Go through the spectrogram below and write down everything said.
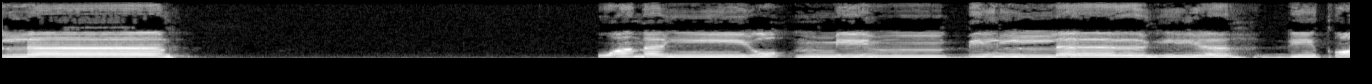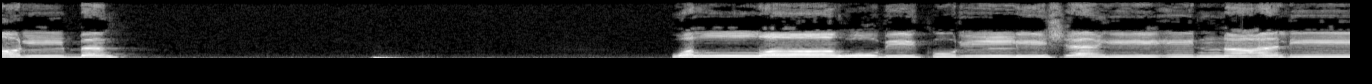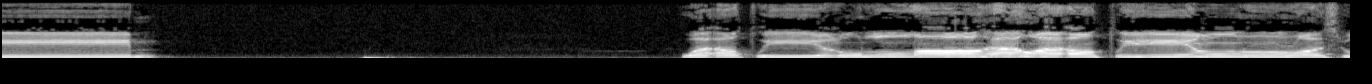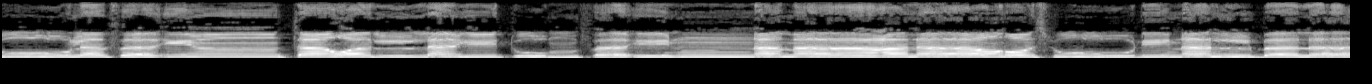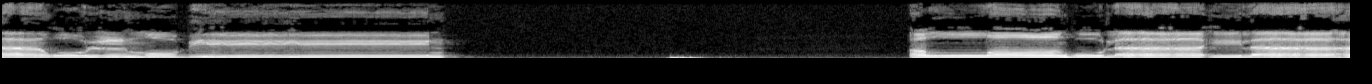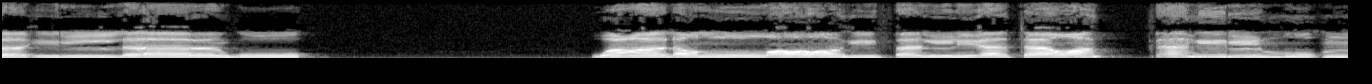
ومن يؤمن بالله يهد قلبه والله بكل شيء عليم. وأطيعوا الله وأطيعوا الرسول فان توليتم فانما على رسولنا البلاغ الله لا إله إلا هو. وعلى الله فليتوكل المؤمنون.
